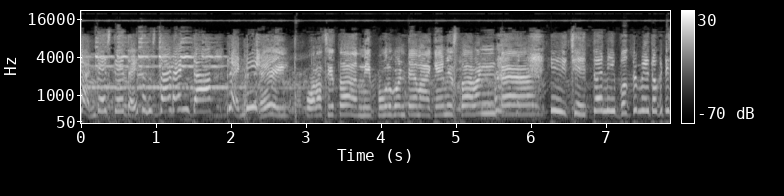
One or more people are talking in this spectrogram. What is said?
దండేస్తే దయతలుస్తాడంట. రండి. ఏయ్ పూల సీత నీ పూలు కొంటే నాకేమి ఇస్తావంట ఈ చేత్తో నీ బొగ్గు మీద ఒకటి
